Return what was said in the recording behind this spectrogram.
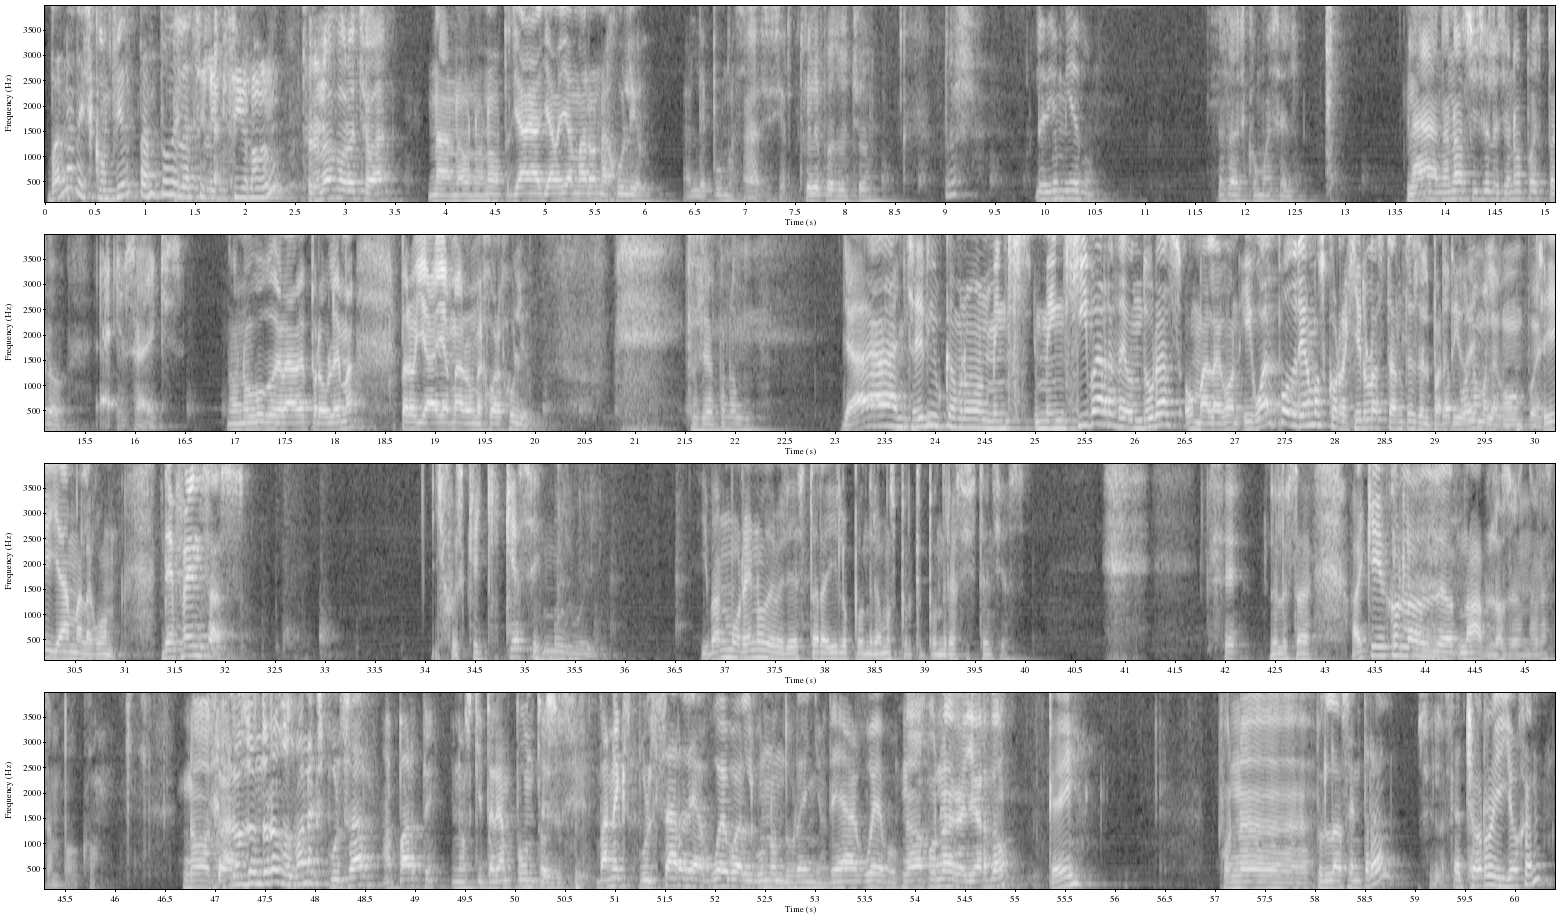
¿Van a desconfiar tanto de la selección? Pero no por 8A. no, no, no, no. Pues ya, ya llamaron a Julio, al de Pumas. Ah, sí, es cierto. ¿Qué le pasó, Ochoa? Pues le dio miedo. Ya sabes cómo es él. Ah, no, no, sí se lesionó, pues, pero. eh, o sea, X. No, no hubo grave problema. Pero ya llamaron mejor a Julio. Entonces ya con un... Ya, en serio, cabrón. Mengíbar de Honduras o Malagón. Igual podríamos corregirlo hasta antes del partido. pon a ¿eh? Malagón, pues. Sí, ya, Malagón. Defensas. Hijo, es que ¿qué, qué hacemos, güey? Iván Moreno debería estar ahí, lo pondríamos porque pondría asistencias. Sí. Él está. Hay que ir con los de. No, los de Honduras tampoco. No. A los de Honduras los van a expulsar, aparte. Y nos quitarían puntos. Eso sí. Van a expulsar de a huevo a algún hondureño. De a huevo. No, pon a Gallardo. ¿Ok? Pon a... Pues la central. Sí, la Cachorro y Johan.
